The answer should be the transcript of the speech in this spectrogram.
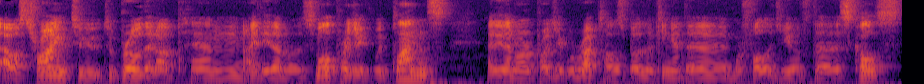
I was trying to, to broaden up, and I did a small project with plants, I did another project with reptiles, but looking at the morphology of the skulls.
